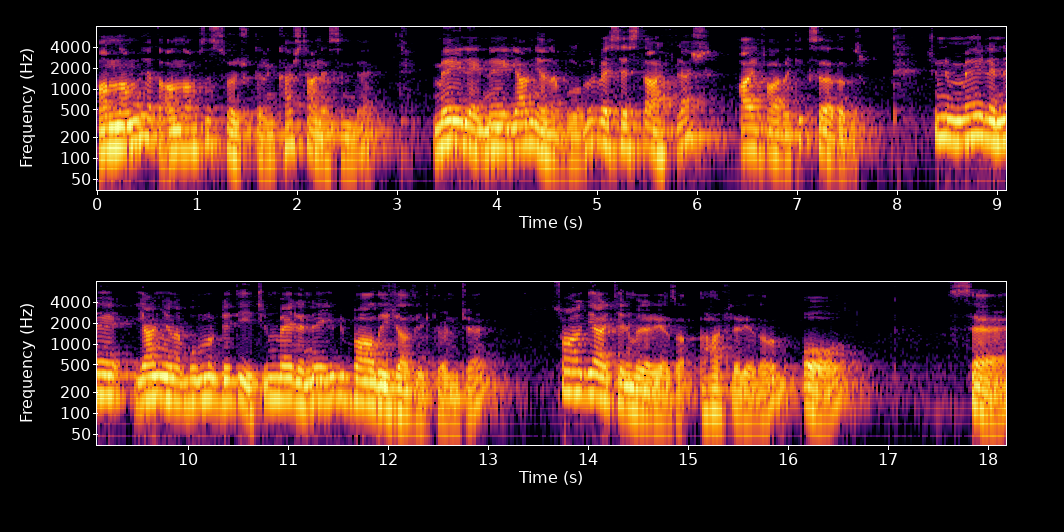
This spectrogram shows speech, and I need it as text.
anlamlı ya da anlamsız sözcüklerin kaç tanesinde M ile N yan yana bulunur ve sesli harfler alfabetik sıradadır. Şimdi M ile N yan yana bulunur dediği için M ile N'yi bir bağlayacağız ilk önce. Sonra diğer kelimeleri yazalım, harfleri yazalım. O, S,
